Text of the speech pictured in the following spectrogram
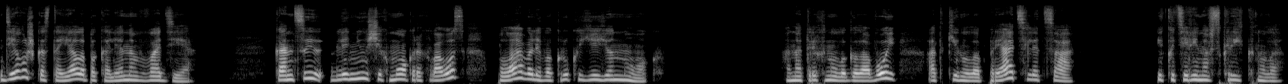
Девушка стояла по колено в воде. Концы длиннющих мокрых волос плавали вокруг ее ног. Она тряхнула головой, откинула прядь лица. и Катерина вскрикнула.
